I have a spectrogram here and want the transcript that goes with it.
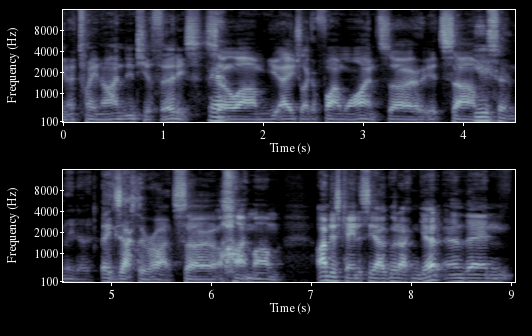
you know 29 into your 30s. So um, you age like a fine wine. So it's um, You certainly do. Exactly right. So I'm um I'm just keen to see how good I can get, and then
